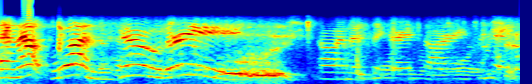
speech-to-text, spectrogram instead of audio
them out. One, two, three. Oh, I missed it, Very Sorry. Okay.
